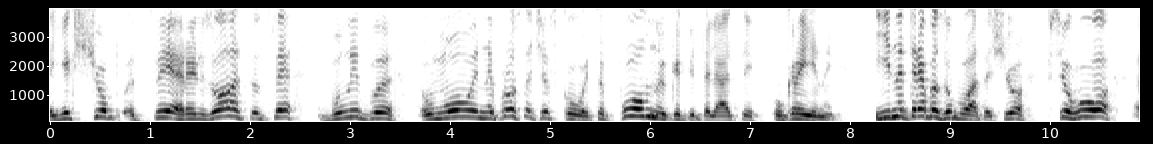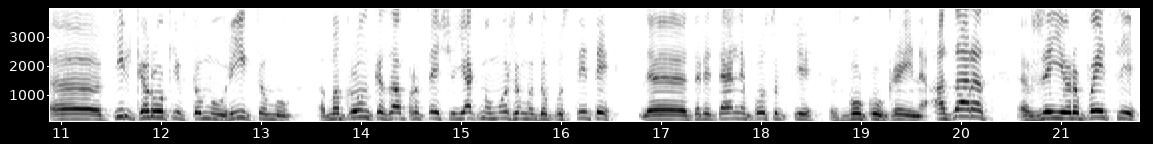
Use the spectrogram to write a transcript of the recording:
якщо б це реалізувалося, це були б умови не просто часткової, це повної капітуляції України. І не треба забувати, що всього е, кілька років тому, рік тому, Макрон казав про те, що як ми можемо допустити е, територіальні поступки з боку України. А зараз вже європейці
